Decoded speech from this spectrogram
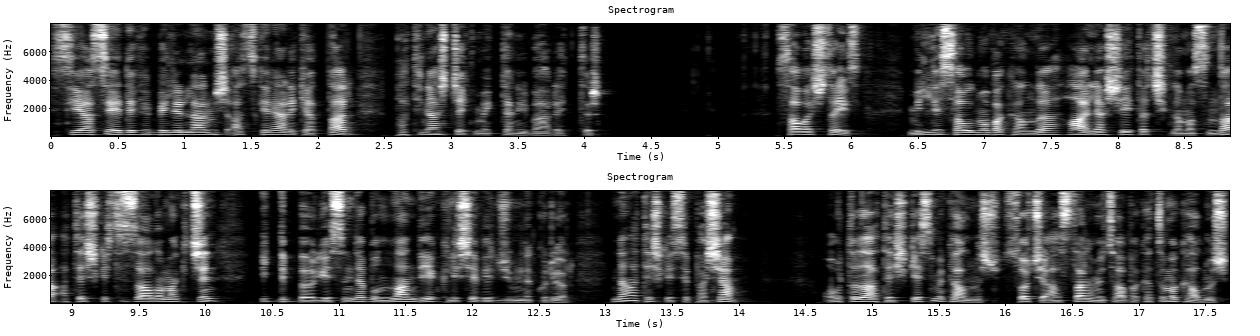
Siyasi hedefi belirlenmiş askeri harekatlar patinaj çekmekten ibarettir. Savaştayız. Milli Savunma Bakanlığı hala şehit açıklamasında ateşkesi sağlamak için İdlib bölgesinde bulunan diye klişe bir cümle kuruyor. Ne ateşkesi paşam? Ortada ateşkes mi kalmış? Soçi Astana mütabakatı mı kalmış?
